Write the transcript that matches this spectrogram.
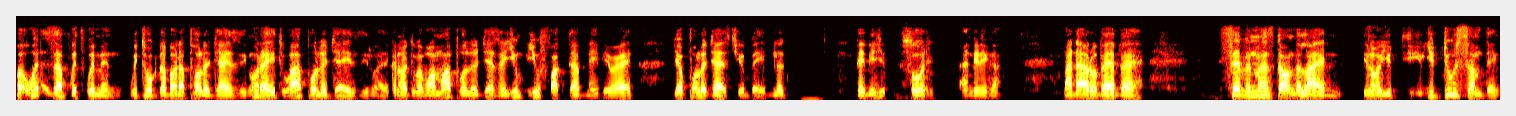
but what is up with women? We talked about apologizing. All right, we apologize, right? Can I one more apologize? You you fucked up maybe, right? You apologize to your babe. Look, baby, sorry. And there you go. Madaro baby. Seven months down the line, you know, you you do something,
